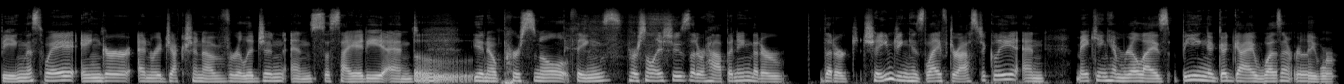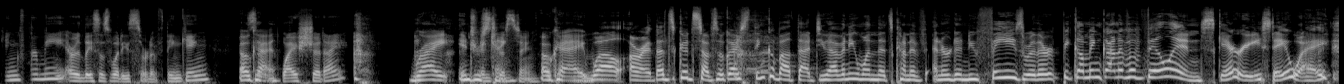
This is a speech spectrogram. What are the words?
being this way, anger and rejection of religion and society and you know personal things, personal issues that are happening that are that are changing his life drastically and making him realize being a good guy wasn't really working for me or at least is what he's sort of thinking. So Okay. why should I? Right. Interesting. Interesting. Okay. Well, all right. That's good stuff. So, guys, think about that. Do you have anyone that's kind of entered a new phase where they're becoming kind of a villain? Scary. Stay away.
